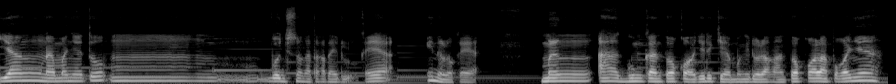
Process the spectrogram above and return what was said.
yang namanya tuh hmm, gue justru kata-kata dulu. Kayak ini loh kayak mengagungkan tokoh. Jadi kayak mengidolakan tokoh lah. Pokoknya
